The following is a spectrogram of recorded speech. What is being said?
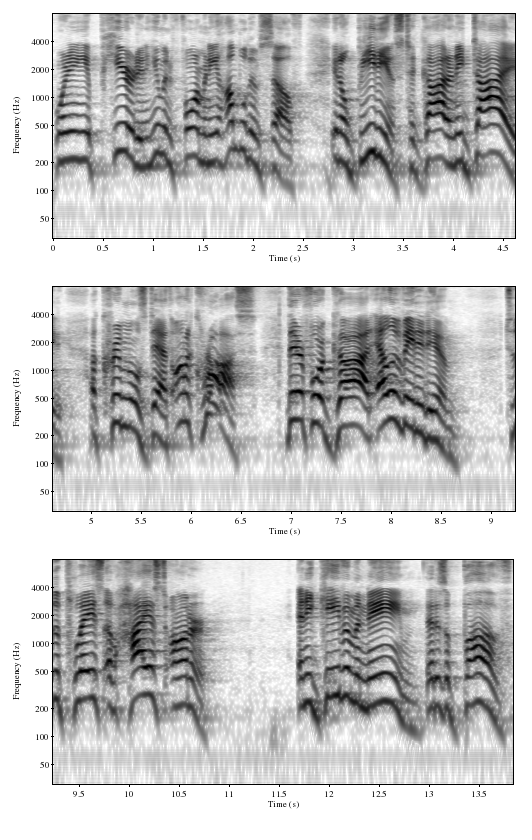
when he appeared in human form and he humbled himself in obedience to God and he died a criminal's death on a cross. Therefore, God elevated him to the place of highest honor and he gave him a name that is above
